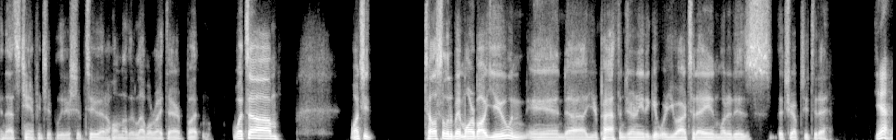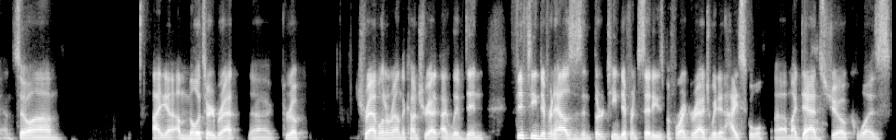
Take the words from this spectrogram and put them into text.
and that's championship leadership too at a whole nother level right there. But what um, why don't you tell us a little bit more about you and and uh, your path and journey to get where you are today and what it is that you're up to today? Yeah, man. So um, I uh, I'm a military brat. Uh, grew up traveling around the country. I, I lived in 15 different houses in 13 different cities before I graduated high school. Uh, my dad's joke was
